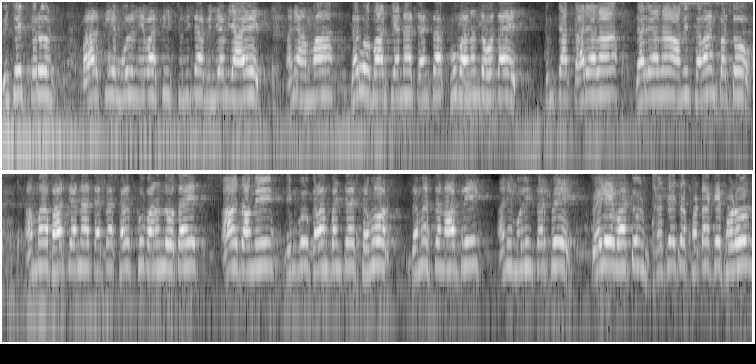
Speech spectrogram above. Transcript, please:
विशेष करून भारतीय मूल निवासी सुनीता विल्यम या आहेत. आणि आम्हा सर्व भारतीयांना त्यांचा खूप आनंद होत आहे. तुमच्या कार्याला धैर्याला आम्ही सलाम करतो. आम्हा भारतीयांना त्याचा खरंच खूप आनंद होत आहे. आज आम्ही निमगुळ ग्रामपंचायत समोर समस्त नागरिक आणि मुलींतर्फे पेढे वाटून तसेच फटाके फोडून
